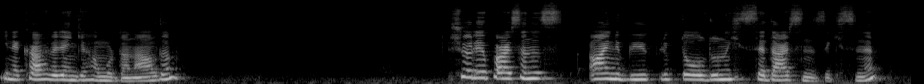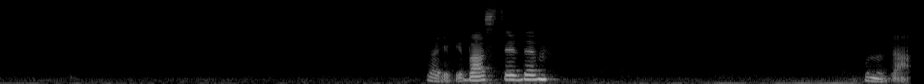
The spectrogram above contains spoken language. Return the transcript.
Yine kahverengi hamurdan aldım. Şöyle yaparsanız aynı büyüklükte olduğunu hissedersiniz ikisinin. Böyle bir bastırdım. Bunu da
